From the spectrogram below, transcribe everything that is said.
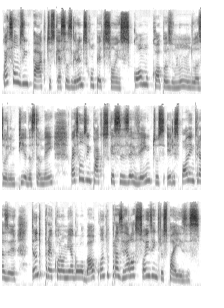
quais são os impactos que essas grandes competições, como Copas do Mundo, as Olimpíadas também, quais são os impactos que esses eventos eles podem trazer tanto para a economia global quanto para as relações entre os países?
